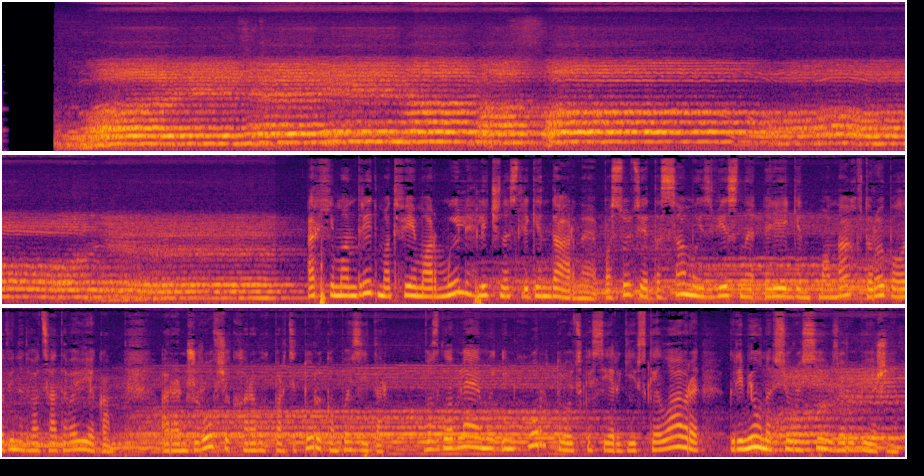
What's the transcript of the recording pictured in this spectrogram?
Архимандрит Матфей Мармыль – личность легендарная. По сути, это самый известный регент-монах второй половины XX века, аранжировщик хоровых партитур и композитор. Возглавляемый им хор Троицко-Сергиевской лавры гремел на всю Россию и зарубежье.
